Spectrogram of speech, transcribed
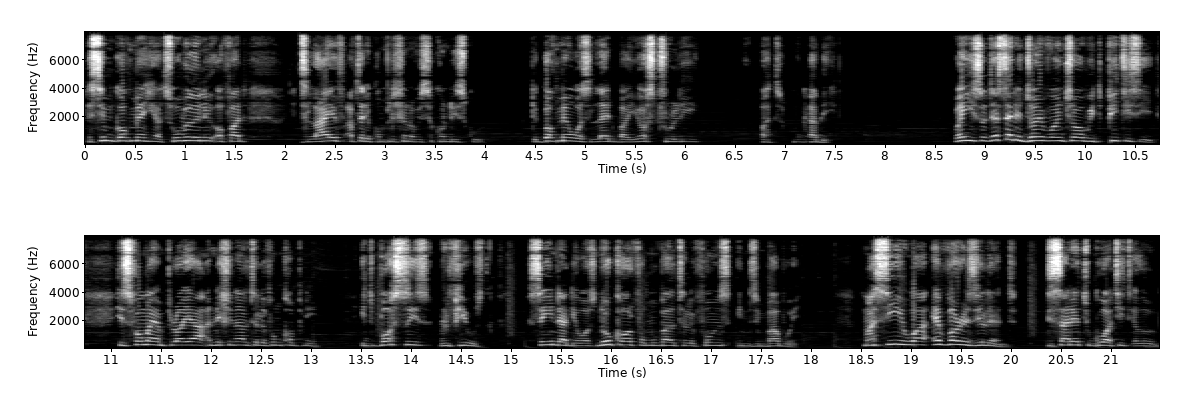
The same government he had so willingly offered his life after the completion of his secondary school. The government was led by yours truly, Robert Mugabe. When he suggested a joint venture with PTC, his former employer and national telephone company, its bosses refused, saying that there was no call for mobile telephones in Zimbabwe. Masiyiwa, ever resilient, decided to go at it alone,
